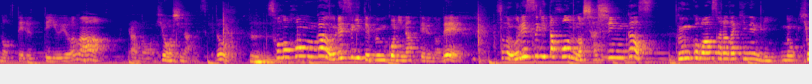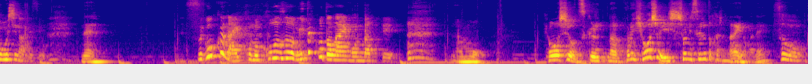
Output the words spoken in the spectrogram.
載ってるっていうようなあの表紙なんですけど、うん。その本が売れすぎて文庫になってるのでその売れすぎた本の写真が文庫版「サラダ記念日」の表紙なんですよ。ね。すごくない？この構造見たことないもんだって。あもう表紙を作るなこれ表紙を一緒にするとかじゃないのがねそう。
